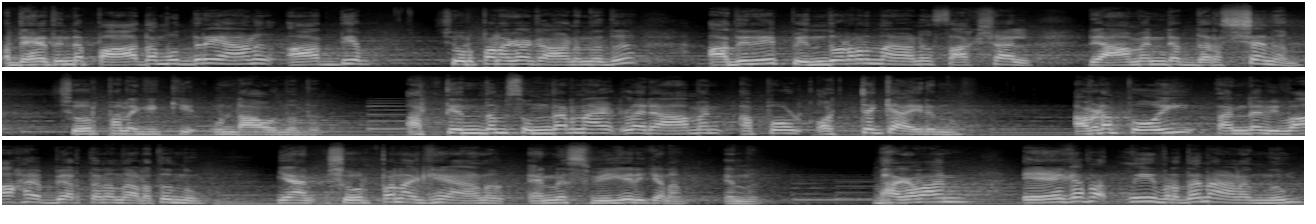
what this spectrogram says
അദ്ദേഹത്തിന്റെ പാദമുദ്രയാണ് ആദ്യം ശൂർപ്പണക കാണുന്നത്. അതിനെ പിന്തുടർന്നാണ് സാക്ഷാൽ രാമന്റെ ദർശനം ശൂർപ്പണകയ്ക്ക് ഉണ്ടാവുന്നത്. അത്യന്തം സുന്ദരനായിട്ടുള്ള രാമൻ അപ്പോൾ ഒറ്റയ്ക്കായിരുന്നു. അവിടെ പോയി തന്റെ വിവാഹ അഭ്യർത്ഥന നടത്തുന്നു. ഞാൻ ശൂർപ്പനഖയാണ് എന്നെ സ്വീകരിക്കണം എന്ന്. ഭഗവാൻ ഏകപത്നി വ്രതനാണെന്നും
